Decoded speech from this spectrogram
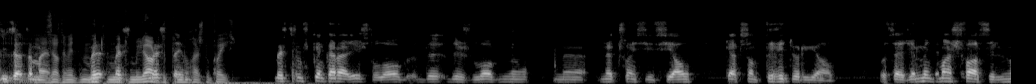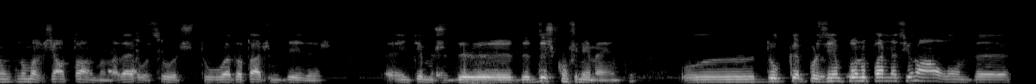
exatamente, exatamente muito, mas, muito melhor do que no resto do país. Mas temos que encarar isto logo, de, desde logo no, na, na questão essencial, que é a questão territorial. Ou seja, é muito mais fácil num, numa região autónoma, Madeira ou Açores, tu adotares medidas em termos de, de desconfinamento do que, por exemplo, no plano nacional, onde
